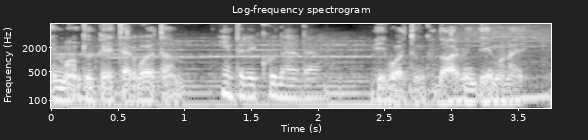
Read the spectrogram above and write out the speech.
Én Mandl Péter voltam. Én pedig Kunádám. Mi voltunk a Darwin démonai.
